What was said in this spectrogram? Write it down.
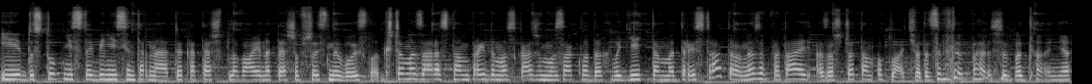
і доступність, стабільність інтернету, яка теж впливає на те, щоб щось не висло. Якщо ми зараз там прийдемо, скажемо в закладах, ведіть там медреєстратора, вони запитають, а за що там оплачувати? Це буде перше питання.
